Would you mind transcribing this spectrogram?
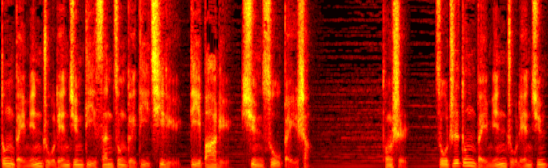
东北民主联军第三纵队第七旅、第八旅迅速北上，同时。组织东北民主联军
